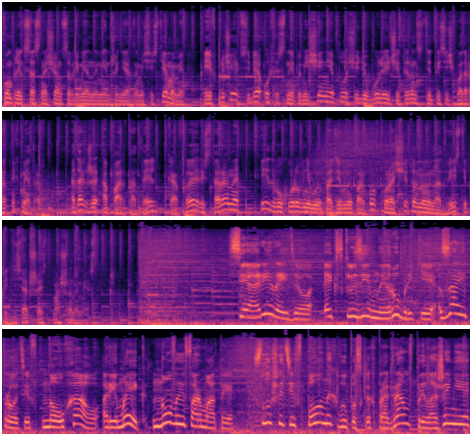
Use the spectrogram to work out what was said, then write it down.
Комплекс оснащен современными инженерными системами и включает в себя офисные помещения площадью более 14 тысяч квадратных метров, а также апарт-отель, кафе, рестораны и двухуровневую подземную парковку, рассчитанную на 256 машиномест. Сиари Радио. Эксклюзивные рубрики «За и против», «Ноу-хау», «Ремейк», «Новые форматы». Слушайте в полных выпусках программ в приложении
